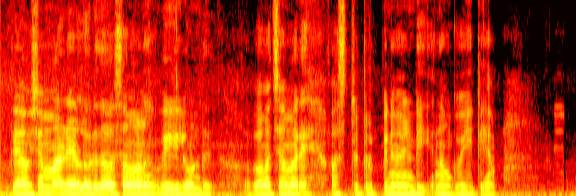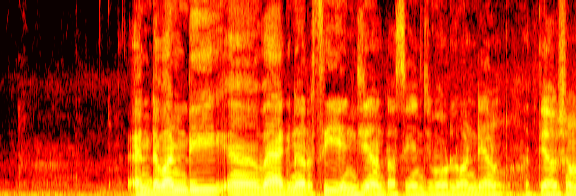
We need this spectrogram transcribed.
അത്യാവശ്യം മഴയുള്ള ഒരു ദിവസമാണ് വെയിലും ഉണ്ട്. അപ്പോൾ മച്ചാമാരെ ഫസ്റ്റ് ട്രിപ്പിന് വേണ്ടി നമുക്ക് വെയിറ്റ് ചെയ്യാം. എന്റെ വണ്ടി വാഗ്നർ സി എൻ ജി ആണ് കേട്ടോ. സി എൻ ജി മോഡൽ വണ്ടിയാണ്. അത്യാവശ്യം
